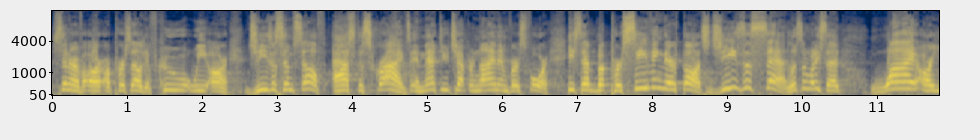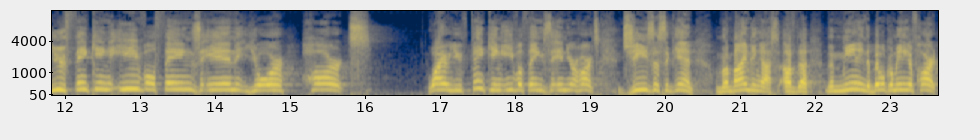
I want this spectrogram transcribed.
center of our, our, personality, of who we are. Jesus himself asked the scribes in Matthew chapter 9 and verse 4, he said, But perceiving their thoughts, Jesus said, listen to what he said, why are you thinking evil things in your hearts? Why are you thinking evil things in your hearts? Jesus, again, reminding us of the, the meaning, the biblical meaning of heart,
